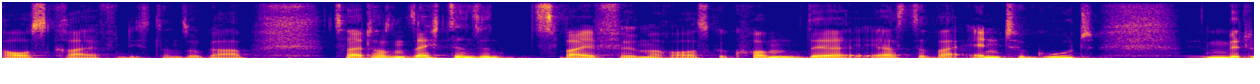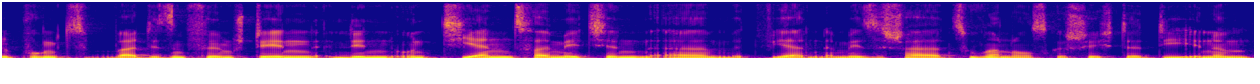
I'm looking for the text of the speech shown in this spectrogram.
rausgreifen, die es dann so gab. 2016 sind zwei Filme rausgekommen. Der erste war Entegut. Im Mittelpunkt bei diesem Film stehen Lin und Tien, zwei Mädchen äh, mit vietnamesischer Zuwanderungsgeschichte, die in einem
